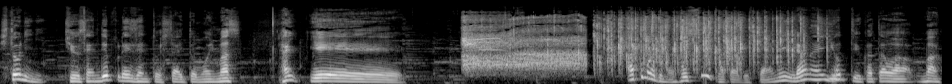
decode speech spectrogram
1人に抽選でプレゼントしたいと思います。はい、えー、あくまでも欲しい方ですからね、いらないよっていう方は、まあ、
